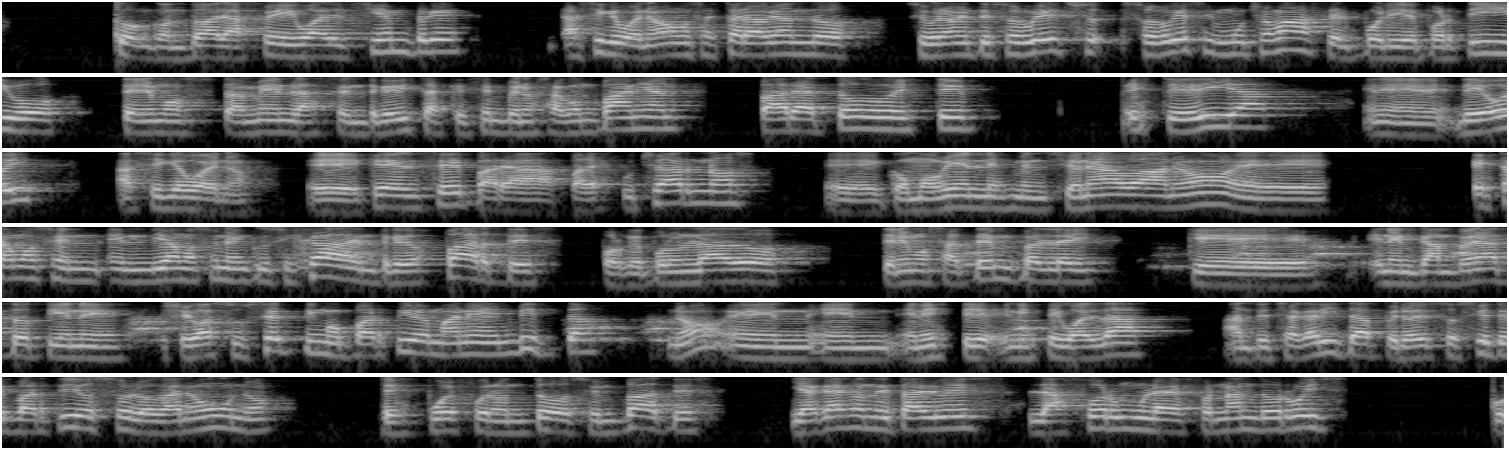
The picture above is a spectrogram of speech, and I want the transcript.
con, con toda la fe igual siempre. Así que, bueno, vamos a estar hablando seguramente sobre, sobre eso y mucho más, el polideportivo, tenemos también las entrevistas que siempre nos acompañan para todo este, este día de hoy. Así que bueno, eh, quédense para, escucharnos. Eh, como bien les mencionaba, ¿no? Eh, estamos en, digamos, una encrucijada entre dos partes, porque por un lado tenemos a Temperley, que en el campeonato tiene, llegó a su séptimo partido de manera invicta, ¿no? En, en, este, en esta igualdad ante Chacarita, pero de esos siete partidos solo ganó uno, después fueron todos empates, y acá es donde tal vez la fórmula de Fernando Ruiz,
